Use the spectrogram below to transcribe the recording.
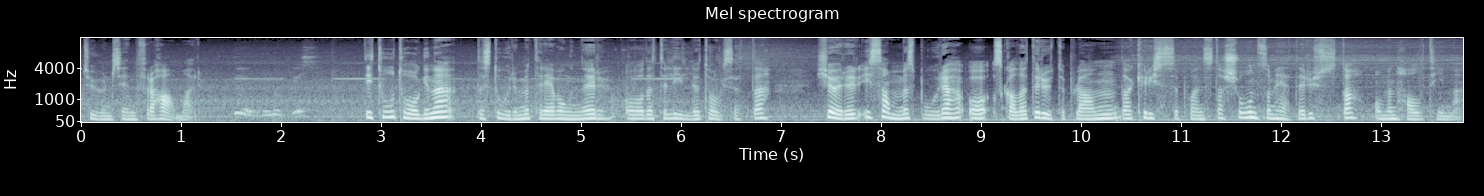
turen sin fra Hamar. De to togene, det store med tre vogner og dette lille togsettet, kjører i samme sporet og skal etter ruteplanen da krysse på en stasjon som heter Rustad om en halv time.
